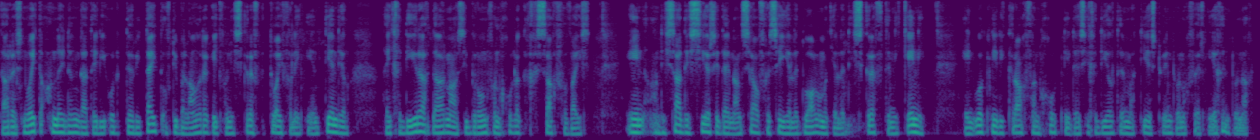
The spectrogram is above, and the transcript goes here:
Daar is nooit 'n aanduiding dat hy die autoriteit of die belangrikheid van die skrif betwyfel het nie. Inteendeel, hy het gedurig daarna as die bron van goddelike gesag verwys. En aan die Sadduseërs het hy dan self gesê: "Julle dwaal omdat julle die skrifte nie ken nie en ook nie die krag van God nie." Dis die gedeelte in Matteus 22 vers 29.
